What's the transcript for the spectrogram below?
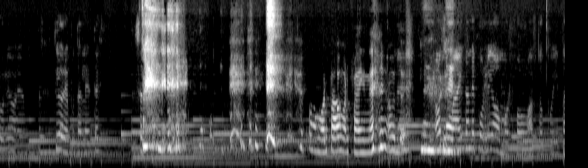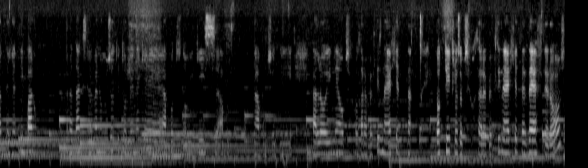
Πολύ ωραία. Τι ωραία που τα λέτε. Όμορφα, όμορφα είναι, όντως. Ναι. ναι. Όχι, ναι. μα ήταν πολύ όμορφο αυτό που είπατε, γιατί υπάρχουν. Εντάξει, βέβαια νομίζω ότι το λένε και από τη νομικής από την άποψη ότι καλό είναι ο ψυχοθεραπευτής να έρχεται, ο τίτλος του ψυχοθεραπευτή να έρχεται δεύτερος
